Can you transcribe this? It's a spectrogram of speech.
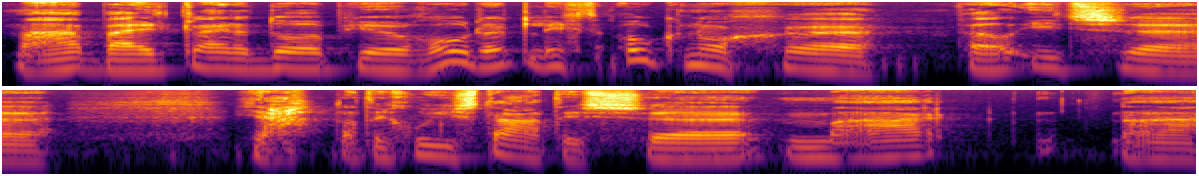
Maar bij het kleine dorpje Rodert ligt ook nog wel iets ja, dat in goede staat is. maar, nou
